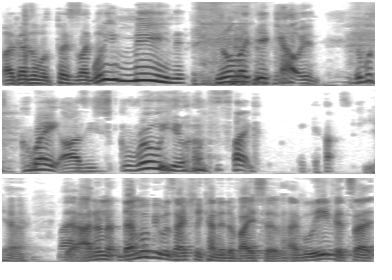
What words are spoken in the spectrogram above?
my cousin was pissed. He's like, "What do you mean you don't like the accountant? It was great, Ozzy. Screw you." I'm just like, oh my gosh. Yeah. Yeah, I don't know. That movie was actually kind of divisive. I believe it's at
